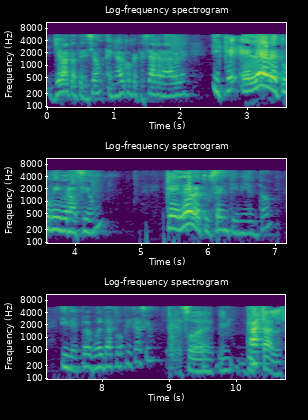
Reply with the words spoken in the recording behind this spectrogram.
Lleva tu atención en algo que te sea agradable y que eleve tu vibración, que eleve tu sentimiento y después vuelve a tu aplicación. Eso es vital,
